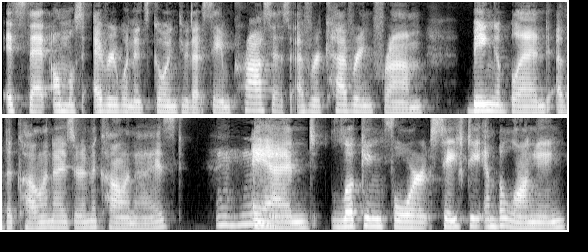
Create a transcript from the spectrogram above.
It's that almost everyone is going through that same process of recovering from being a blend of the colonizer and the colonized mm-hmm. and looking for safety and belonging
